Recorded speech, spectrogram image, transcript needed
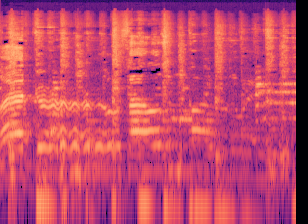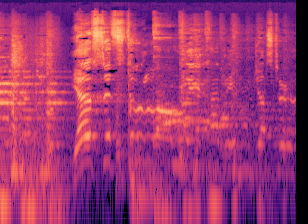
that girl a thousand miles. Yes, it's too lonely having just her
